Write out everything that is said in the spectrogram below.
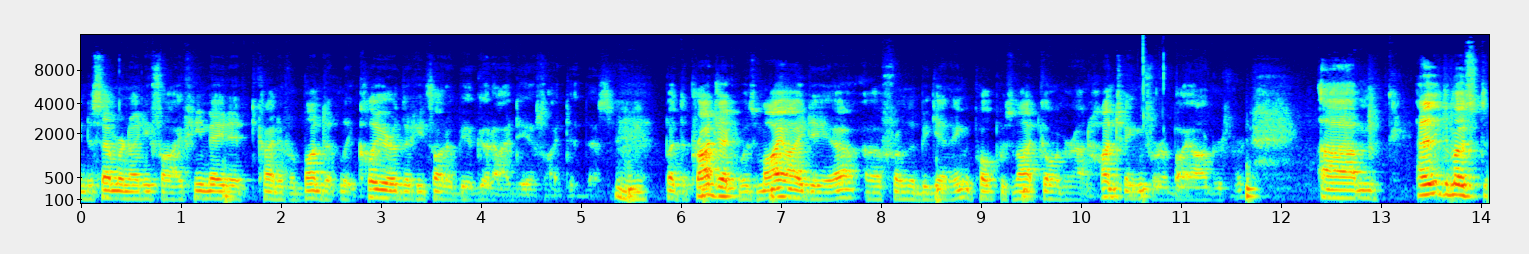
in December 95, he made it kind of abundantly clear that he thought it would be a good idea if I did this. Mm-hmm. But the project was my idea uh, from the beginning. The Pope was not going around hunting for a biographer. Um, and I think the most,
